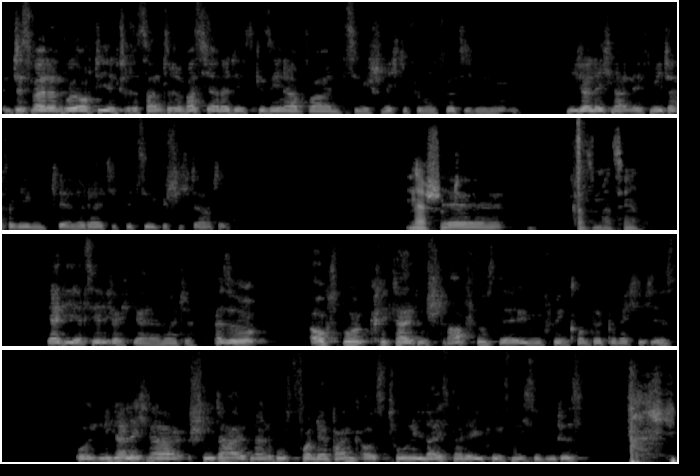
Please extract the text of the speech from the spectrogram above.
das war dann wohl auch die interessantere. Was ich allerdings gesehen habe, waren ziemlich schlechte 45 Minuten. Niederlechner hat einen Elfmeter vergeben, der eine relativ witzige Geschichte hatte. Ja, stimmt. Äh, Kannst du mal erzählen? Ja, die erzähle ich euch gerne, Leute. Also, Augsburg kriegt halt einen Strafschluss, der im Übrigen komplett berechtigt ist. Und Niederlechner steht da halt und dann ruft von der Bank aus Toni Leistner, der übrigens nicht so gut ist.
